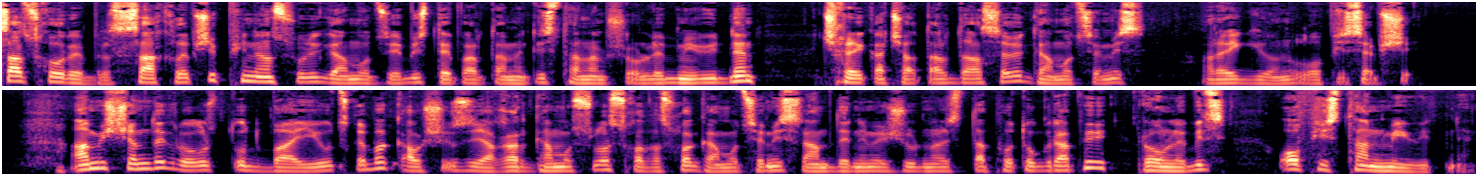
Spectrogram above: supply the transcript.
საცხოვრებელ სახლებში ფინანსური გამოძიების დეპარტამენტის თანამშრომლები მივიდნენ, ჩხერეკა ჩატარდა ასევე გამოცემის რეგიონულ ოფისებში. ამის შემდეგ, როგორც ტუტბაი უწება კავშირზე აღარ გამოსულა სხვადასხვა გამოცემის რამდენიმე ჟურნალისტი და ფოტოგრაფი, რომლებიც ოფისთან მივიდნენ.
